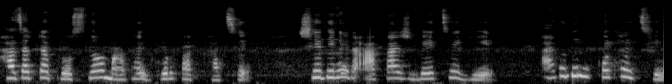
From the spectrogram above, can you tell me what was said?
হাজারটা প্রশ্ন মাথায় ঘুরপাক খাচ্ছে। সেদিনের আকাশ বেঁচে গিয়ে এতদিন কোথায় ছিল?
